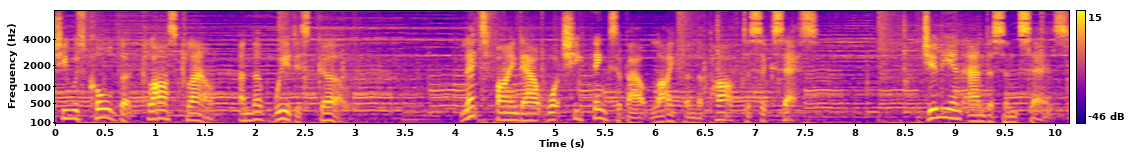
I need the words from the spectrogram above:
she was called the class clown and the weirdest girl. Let's find out what she thinks about life and the path to success. Gillian Anderson says,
